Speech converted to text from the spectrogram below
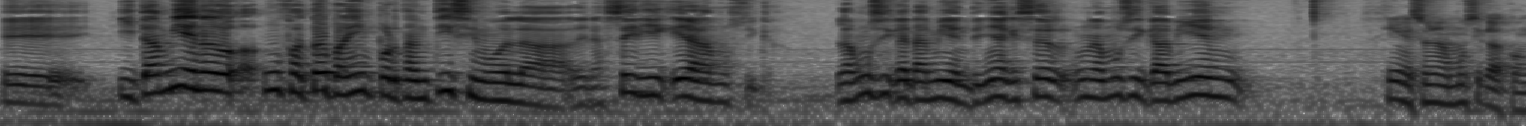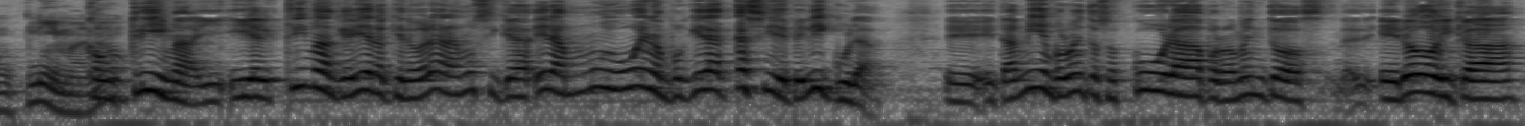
Eh, y también un factor para mí importantísimo de la, de la serie era la música. La música también tenía que ser una música bien Tiene que ser una música con clima, ¿no? con clima. Y, el clima que había que lograr la música era muy bueno porque era casi de película. Eh, y también por momentos oscura, por momentos eh, heroica.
